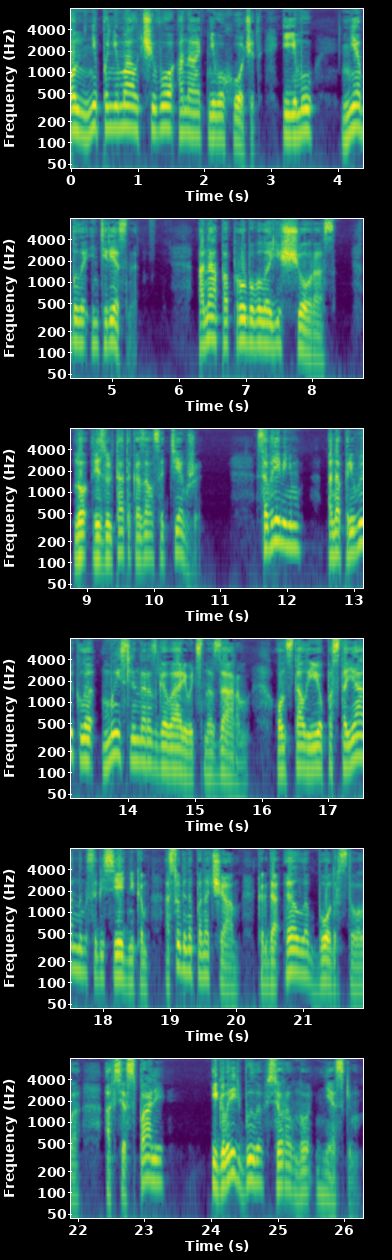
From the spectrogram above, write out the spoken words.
Он не понимал, чего она от него хочет, и ему не было интересно. Она попробовала еще раз, но результат оказался тем же. Со временем она привыкла мысленно разговаривать с Назаром. Он стал ее постоянным собеседником, особенно по ночам, когда Элла бодрствовала, а все спали, и говорить было все равно не с кем.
